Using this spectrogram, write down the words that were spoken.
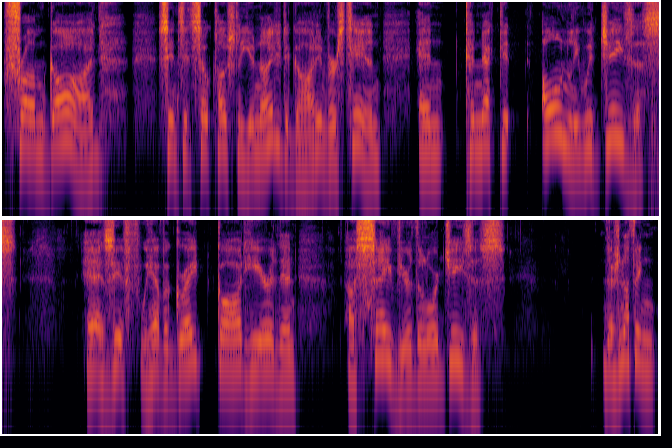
from God, since it's so closely united to God in verse 10, and connect it only with Jesus as if we have a great God here and then a Savior, the Lord Jesus. There's nothing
